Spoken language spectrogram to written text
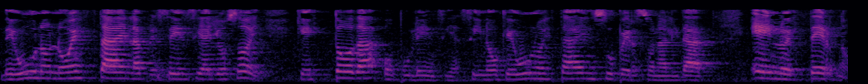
de uno no está en la presencia yo soy, que es toda opulencia, sino que uno está en su personalidad, en lo externo,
